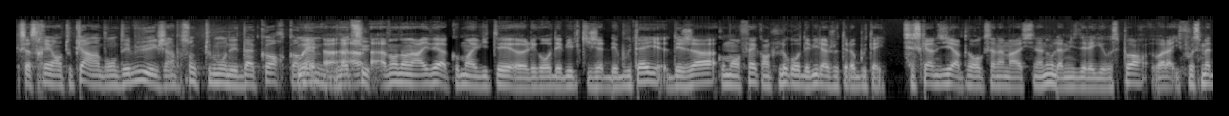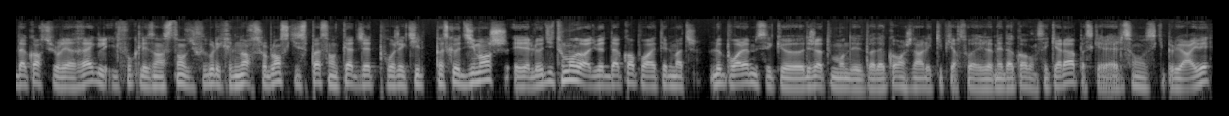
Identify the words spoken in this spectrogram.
Que ça serait en tout cas un bon début et que j'ai l'impression que tout le monde est d'accord quand Ouais, même a- là-dessus. Avant d'en arriver à comment éviter euh, les gros débiles qui jettent des bouteilles, déjà, comment on fait quand le gros débile a jeté la bouteille? C'est ce qu'a dit un peu Roxana Maracineanu, la ministre déléguée au sport. Voilà, il faut se mettre d'accord sur les règles, il faut que les instances du football écrivent noir sur blanc ce qui se passe en cas de jet de projectile. Parce que dimanche, et elle le dit, tout le monde aurait dû être d'accord pour arrêter le match. Le problème, c'est que déjà, tout le monde n'est pas d'accord. En général, l'équipe qui reçoit n'est jamais d'accord dans ces cas-là parce qu'elle elle sent ce qui peut lui arriver.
